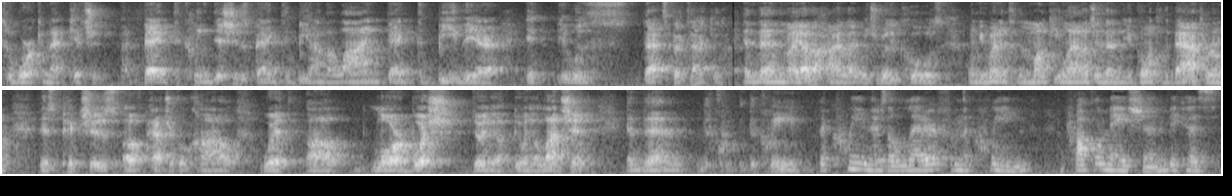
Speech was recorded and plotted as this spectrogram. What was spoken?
to work in that kitchen. I begged to clean dishes, begged to be on the line, begged to be there. It, it was that spectacular. And then my other highlight, which was really cool, was when you went into the monkey lounge and then you go into the bathroom, there's pictures of Patrick O'Connell with uh, Laura Bush doing a, doing a luncheon, and then the, the queen the queen there's a letter from the queen proclamation because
